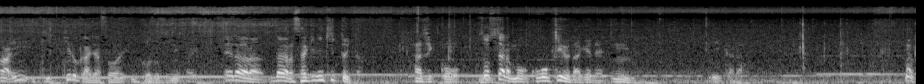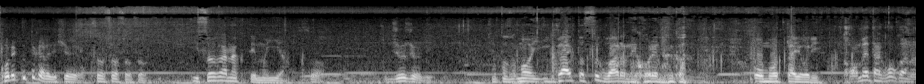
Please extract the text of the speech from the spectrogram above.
あいい切切るかじゃあそう一個ずつに、えだからだから先に切っといた。端っこを、そしたらもうここ切るだけで。うん。いいから。まあこれ食ってからにしようよ。そうそうそうそう。急がなくてもいいや。そう。徐々に。ちょっともう意外とすぐあるねこれなんか思ったより。米炊こうかな。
